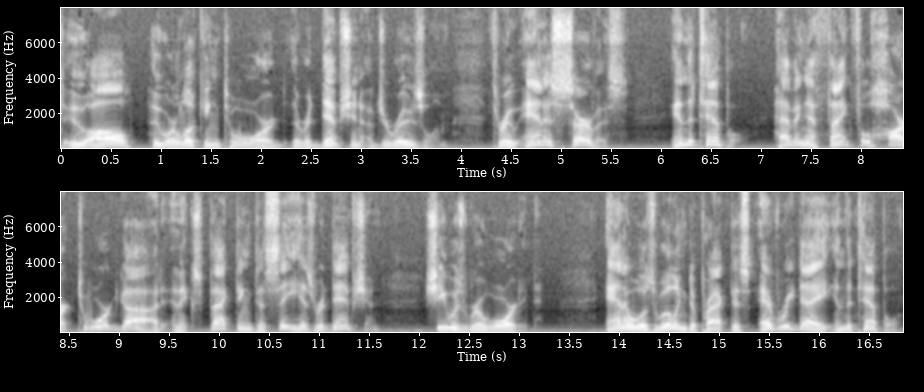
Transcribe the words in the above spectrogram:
to all who were looking toward the redemption of Jerusalem. Through Anna's service in the temple, having a thankful heart toward God and expecting to see his redemption, she was rewarded. Anna was willing to practice every day in the temple.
